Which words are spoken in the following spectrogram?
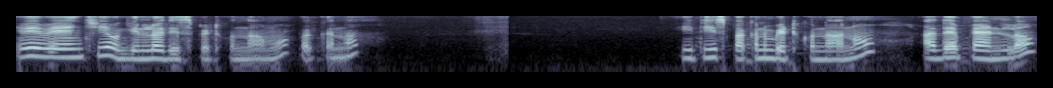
ఇవి వేయించి ఒక గిన్నెలో తీసి పెట్టుకుందాము పక్కన. ఇవి తీసి పక్కన పెట్టుకున్నాను. అదే ప్యాన్లో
